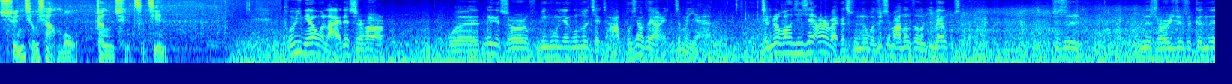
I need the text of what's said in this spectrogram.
寻求项目，争取资金。头一年我来的时候，我那个时候扶贫攻坚工作检查不像这样这么严。整个汪金县二百个村子，我最起码能走一百五十个，就是那时候就是跟着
